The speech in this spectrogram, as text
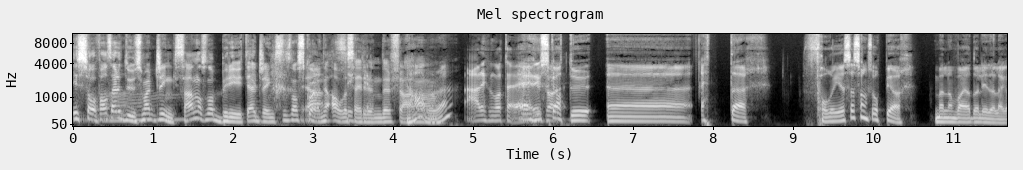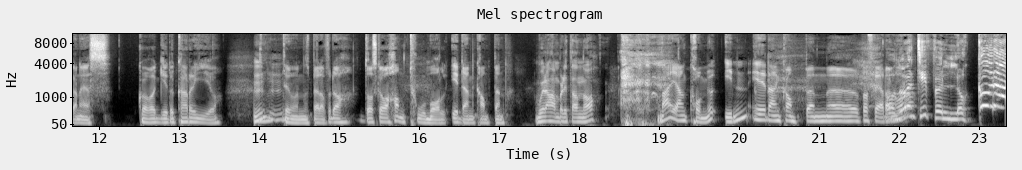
I så fall så er det du som har jinxa han, og så nå bryter jeg jinxen, så nå scorer Ja, han i alle serierunder fra Har du det? Nei, det kan godt hende. Jeg husker at du eh, etter forrige sesongs oppgjør mellom Valladolid og Leganes Coragido Guido mm -hmm. til noen spiller, for da, da skal han to mål i den kampen. Hvor er han blitt av nå? Nei, han kom jo inn i den kampen uh, på fredag. Og nå er det tid for Locora!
